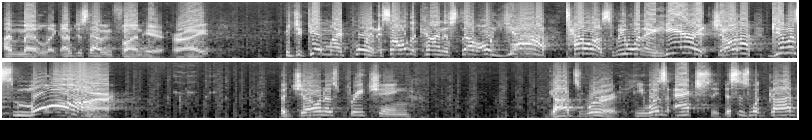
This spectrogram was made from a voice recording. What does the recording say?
I'm meddling. I'm just having fun here, all right? But you get my point. It's all the kind of stuff. Oh, yeah, tell us. We want to hear it, Jonah. Give us more. But Jonah's preaching God's word. He was actually, this is what God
